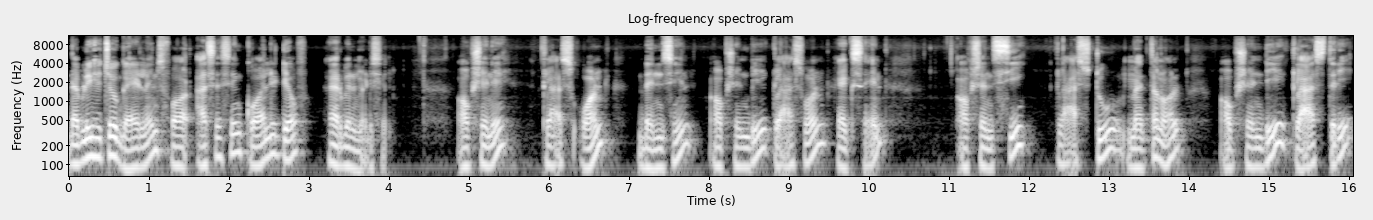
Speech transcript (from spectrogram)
WHO guidelines for assessing quality of herbal medicine. Option A class 1 benzene, option B class 1 hexane, option C class 2 methanol, option D class 3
